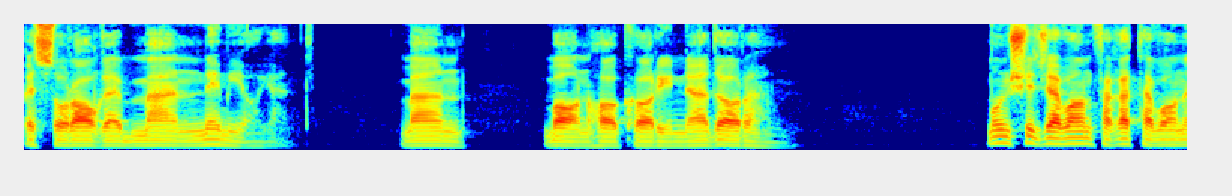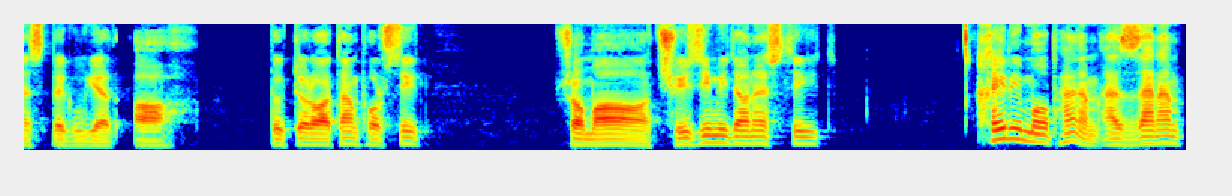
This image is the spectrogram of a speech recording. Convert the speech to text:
به سراغ من نمی آیند. من با آنها کاری ندارم. منشی جوان فقط توانست بگوید آه دکتر آتم پرسید شما چیزی می دانستید؟ خیلی مبهم از زنم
